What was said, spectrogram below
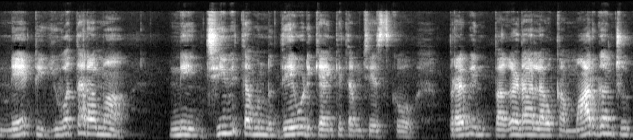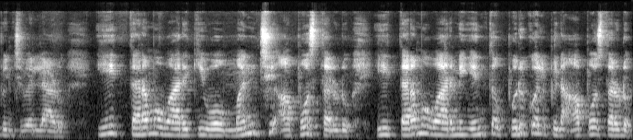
నేటి యువతరమా నీ జీవితమును దేవుడికి అంకితం చేసుకో. ప్రవీణ్ పగడాల ఒక మార్గం చూపించి వెళ్ళాడు. ఈ తరము వారికి ఓ మంచి అపోస్తలుడు. ఈ తరము వారిని ఎంతో పురుకొల్పిన అపోస్తలుడు.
